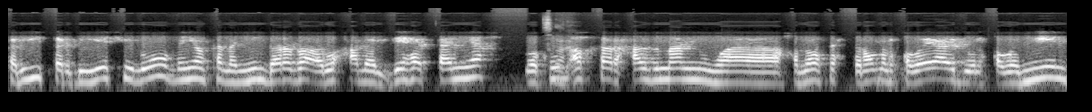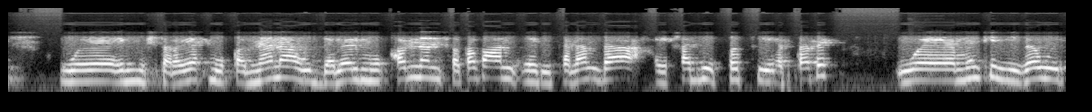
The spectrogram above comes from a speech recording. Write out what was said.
طريقة تربيتي له 180 درجة أروح على الجهة الثانية وأكون. أكثر حزما وخلاص احترام القواعد والقوانين والمشتريات مقننة والدلال مقنن. فطبعا الكلام ده هيخلي الطفل يرتبك وممكن يزود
